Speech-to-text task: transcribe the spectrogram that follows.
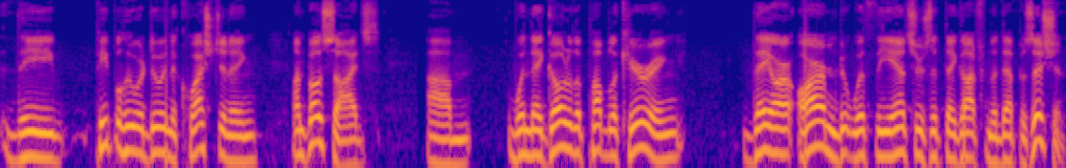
the people who are doing the questioning on both sides, um, when they go to the public hearing, they are armed with the answers that they got from the deposition,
